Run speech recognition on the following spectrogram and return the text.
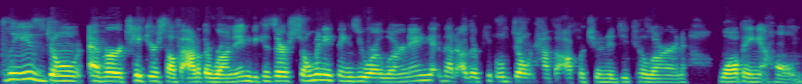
please don't ever take yourself out of the running because there are so many things you are learning that other people don't have the opportunity to learn while being at home.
